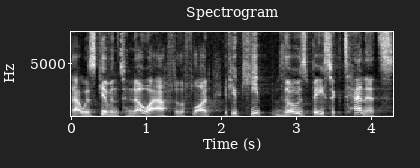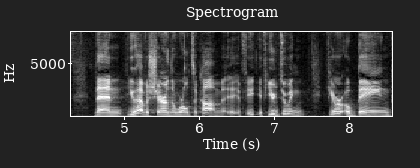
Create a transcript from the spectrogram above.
that was given to Noah after the flood, if you keep those basic tenets, then you have a share in the world to come. If, if you're doing, if you're obeying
